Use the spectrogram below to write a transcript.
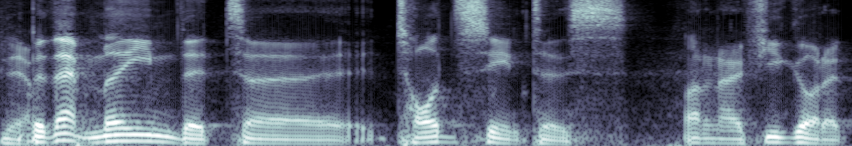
Yeah. But that meme that uh, Todd sent us, I don't know if you got it.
